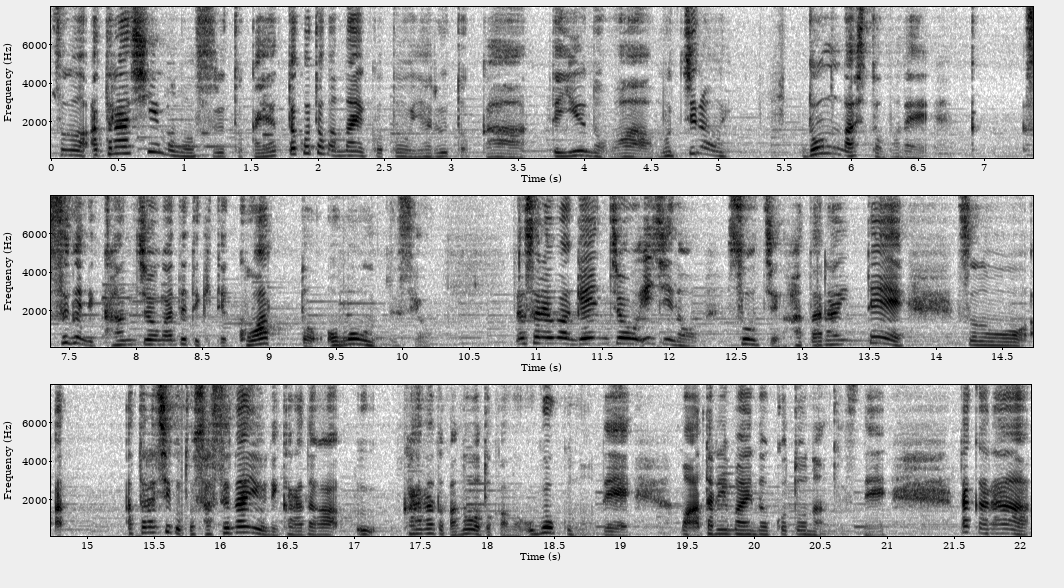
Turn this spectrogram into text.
その新しいものをするとかやったことがないことをやるとかっていうのはもちろんどんな人もねすぐに感情が出てきて怖っと思うんですよ。でそれは現状維持の装置が働いてその新しいことをさせないように体が体とか脳とかも動くので、まあ、当たり前のことなんですねだから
